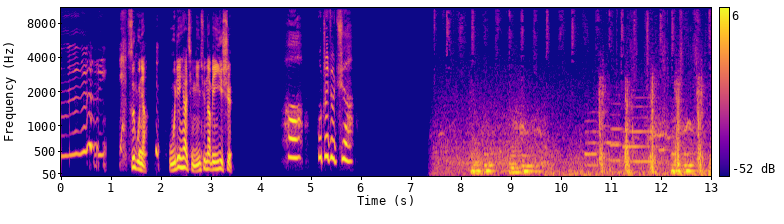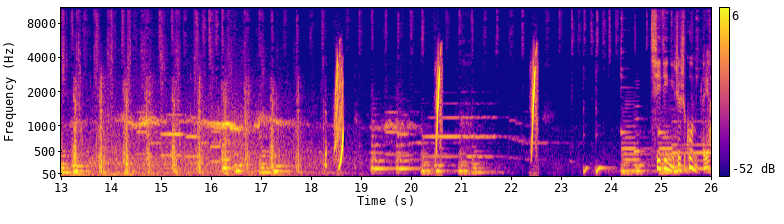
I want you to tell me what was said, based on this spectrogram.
四姑娘，五殿下请您去那边议事。好，我这就去。七弟，你这是过敏了呀？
